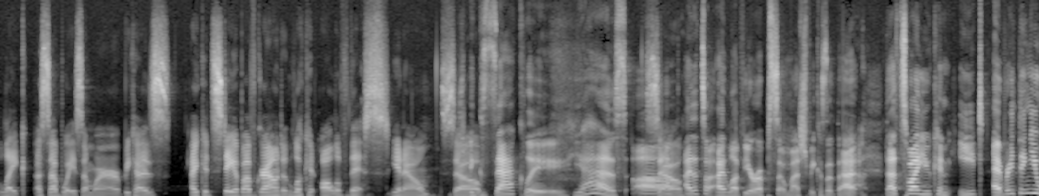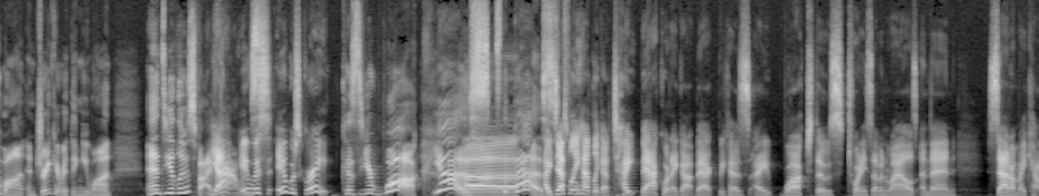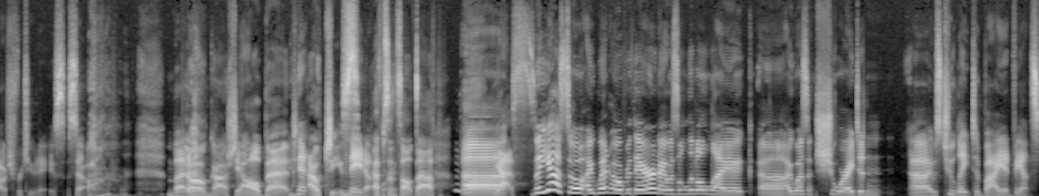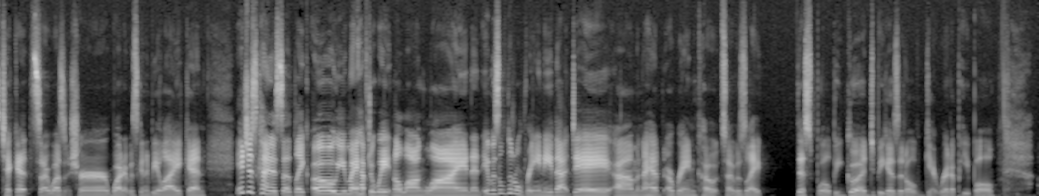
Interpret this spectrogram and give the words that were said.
like a subway somewhere because I could stay above ground and look at all of this, you know? So Exactly. Yes. Oh, So- I, that's why I love Europe so much because of that. Yeah. That's why you can eat everything you want and drink everything you want, and you lose five yeah, pounds. it was it was great. because you walk. Yes, it's Uh, the best. I definitely had like a tight back when I got back because I walked those 27 miles and then sat on my couch for 2 days. So but Oh um, gosh, yeah, I'll bet. Ouchies. Made up Epsom salt bath. Uh, yes. But yeah, so I went over there and I was a little like, uh, I wasn't sure. I didn't, uh, it was too late to buy advance tickets. So I wasn't sure what it was going to be like. And it just kind of said, like, oh, you might have to wait in a long line. And it was a little rainy that day. Um, and I had a raincoat. So I was like, this will be good because it'll get rid of people.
